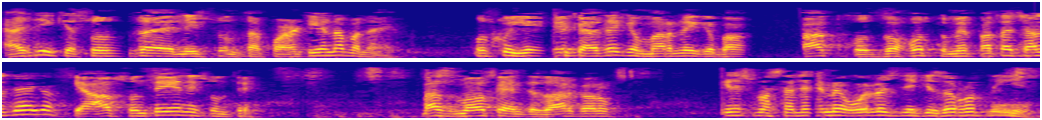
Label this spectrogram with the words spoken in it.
ایسی کہ سنتا ہے، نہیں سنتا، پارٹیاں نہ بنائے۔ اس کو یہ کہتے کہ مرنے کے بعد خود بخود تمہیں پتہ چل جائے گا کہ آپ سنتے یا نہیں سنتے۔ بس موت کا انتظار کرو۔ اس مسئلے میں الجھنے کی ضرورت نہیں ہے۔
